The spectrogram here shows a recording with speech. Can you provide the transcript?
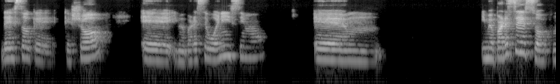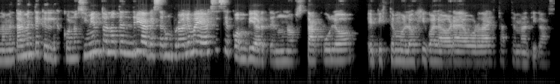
de eso que, que yo, eh, y me parece buenísimo. Em, y me parece eso, fundamentalmente que el desconocimiento no tendría que ser un problema y a veces se convierte en un obstáculo epistemológico a la hora de abordar estas temáticas.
